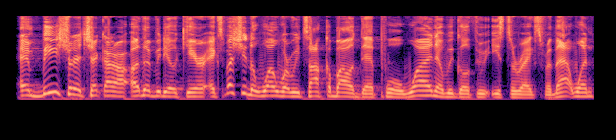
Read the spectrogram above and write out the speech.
and be sure to check out our other video here, especially the one where we talk about Deadpool 1 and we go through Easter eggs for that one.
